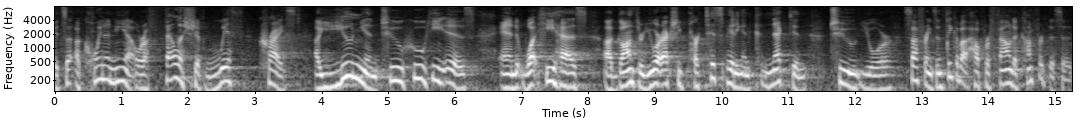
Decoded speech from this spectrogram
it's a, a koinonia or a fellowship with Christ, a union to who he is and what he has uh, gone through. You are actually participating and connected to your sufferings. And think about how profound a comfort this is.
